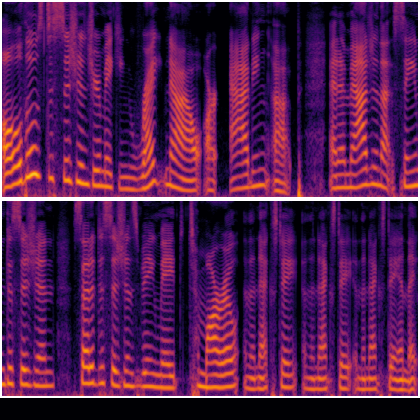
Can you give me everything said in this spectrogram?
all those decisions you're making right now are adding up. And imagine that same decision, set of decisions being made tomorrow and the next day and the next day and the next day, and they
